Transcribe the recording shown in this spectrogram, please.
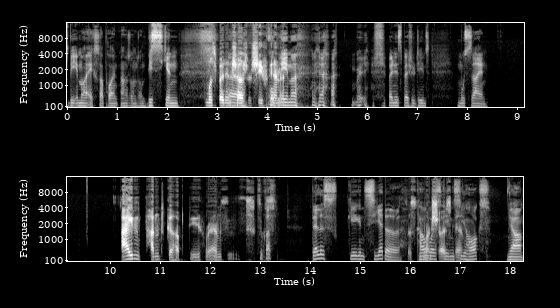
wie immer Extra Point, ne? so, so ein bisschen Muss bei den Äh, Chargers schief gehen. ne? Probleme ja, bei den Special Teams. Muss sein. Ein Punt gehabt, die Rams. Zu krass. Dallas gegen Seattle. Cowboys Scheiß, gegen ja. Seahawks. Ja.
